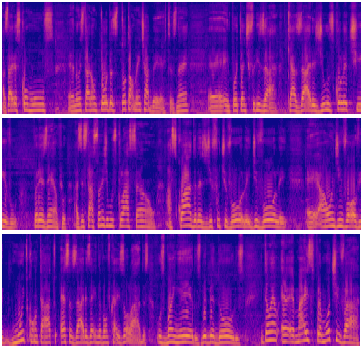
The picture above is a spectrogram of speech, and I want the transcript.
as áreas comuns é, não estarão todas totalmente abertas, né? É importante frisar que as áreas de uso coletivo, por exemplo, as estações de musculação, as quadras de futebol e de vôlei, é, onde envolve muito contato, essas áreas ainda vão ficar isoladas. Os banheiros, bebedouros. Então, é, é, é mais para motivar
